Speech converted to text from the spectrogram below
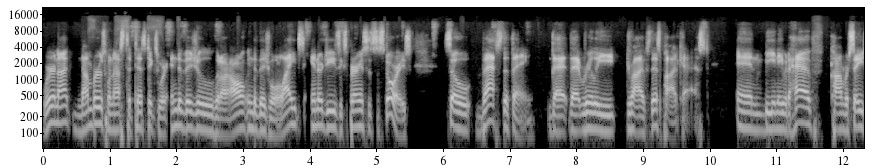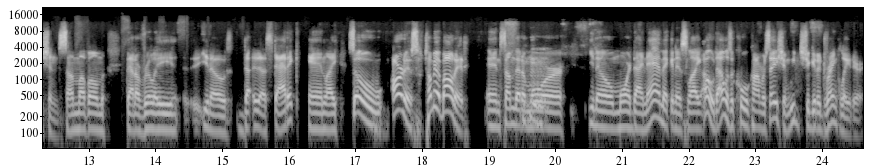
We're not numbers, we're not statistics, we're individuals with our all individual lights, energies, experiences, and stories. So that's the thing that that really drives this podcast. And being able to have conversations some of them that are really you know uh, static and like so artists tell me about it. And some that are more you know more dynamic and it's like oh that was a cool conversation. We should get a drink later.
